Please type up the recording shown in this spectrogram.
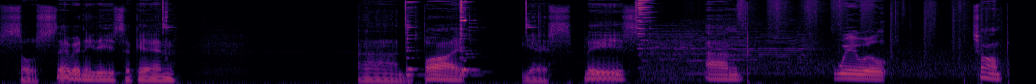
So seven it is again, and buy yes please, and we will jump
